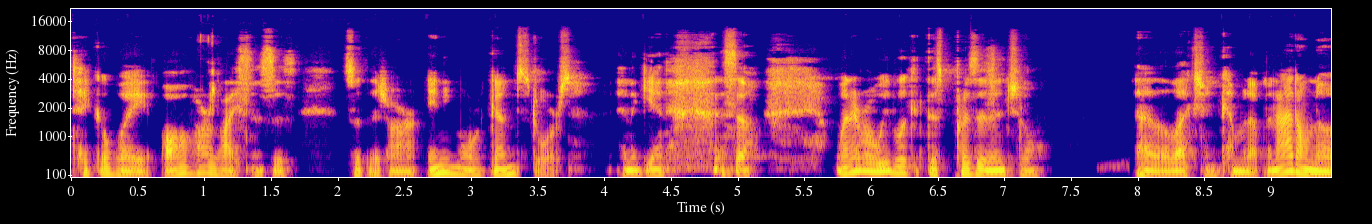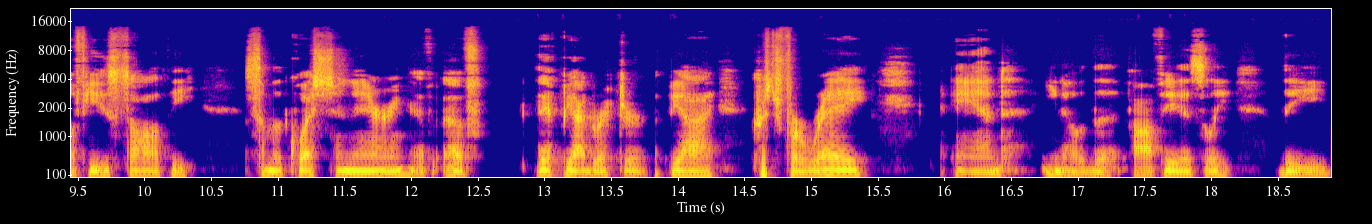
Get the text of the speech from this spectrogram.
Take away all of our licenses so there aren't any more gun stores. And again, so whenever we look at this presidential uh, election coming up, and I don't know if you saw the some of the questionnaire of, of the FBI director, FBI Christopher Wray, and you know the obviously the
